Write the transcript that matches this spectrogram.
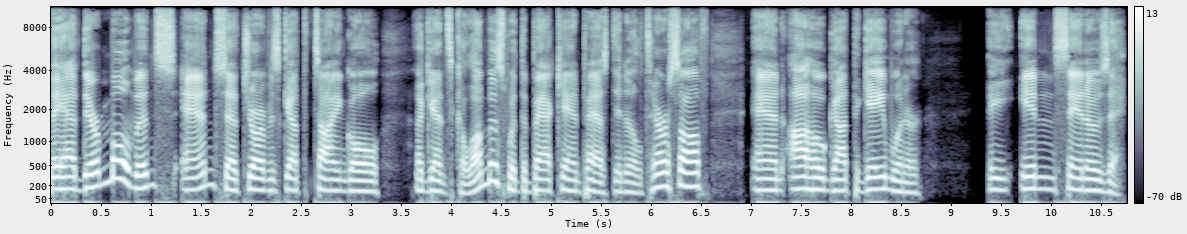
They had their moments, and Seth Jarvis got the tying goal against Columbus with the backhand pass to Daniil Tarasov, and Aho got the game winner in San Jose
